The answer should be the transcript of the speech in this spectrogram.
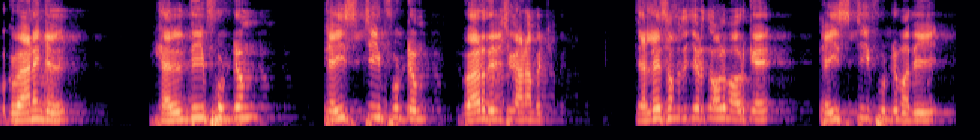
നമുക്ക് വേണമെങ്കിൽ ഹെൽതി ഫുഡും ടേസ്റ്റി ഫുഡും വേർതിരിച്ച് കാണാൻ പറ്റും. ചിലരെ സംബന്ധിച്ചിടത്തോളം അവർക്ക് ടേസ്റ്റി ഫുഡ് മതി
